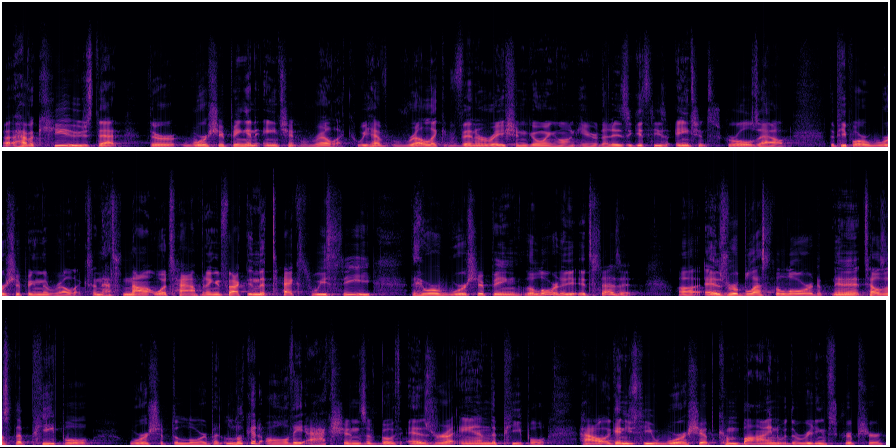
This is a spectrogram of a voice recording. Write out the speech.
uh, have accused that they're worshiping an ancient relic. We have relic veneration going on here. That is, it gets these ancient scrolls out, the people are worshiping the relics. And that's not what's happening. In fact, in the text we see, they were worshiping the Lord. It, it says it. Uh, Ezra blessed the Lord, and it tells us the people worship the Lord. But look at all the actions of both Ezra and the people. How, again, you see worship combined with the reading of Scripture.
